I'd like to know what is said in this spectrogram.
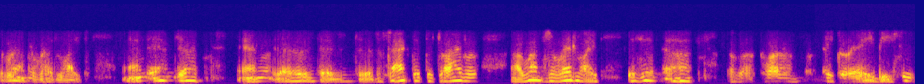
ran the red light, and and uh, and uh, the, the the fact that the driver uh, runs the red light is in uh, a car maker A, B, C,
